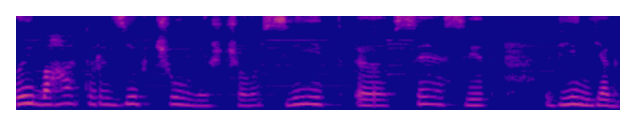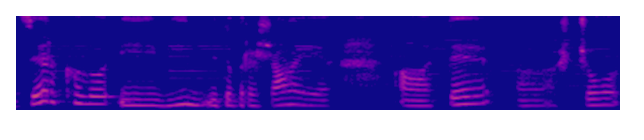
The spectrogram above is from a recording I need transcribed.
Ви багато разів чули, що світ, е, всесвіт, він як дзеркало, і він відображає те, що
